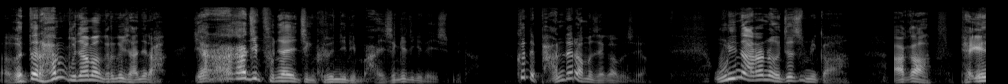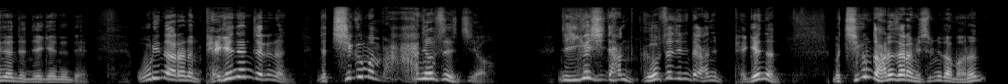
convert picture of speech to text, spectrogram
어떤 한 분야만 그런 것이 아니라 여러 가지 분야에 지금 그런 일이 많이 생겨지게 되어 있습니다. 그런데 반대로 한번 생각해 보세요. 우리나라는 어떻습니까? 아까 100여 년 전 얘기했는데 우리나라는 100여 년 전에는 이제 지금은 많이 없어졌지요. 이제 이것이 한그 없어지는 데가 한 100여 년, 뭐 지금도 하는 사람이 있습니다만은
